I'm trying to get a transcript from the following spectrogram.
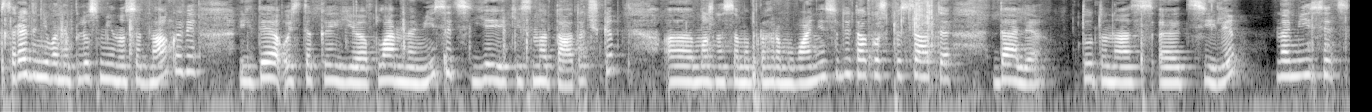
Всередині вони плюс-мінус однакові. Йде ось такий е, план на місяць, є якісь нотаточки. Е, Можна самопрограмування сюди також писати. Далі тут у нас е, цілі на місяць.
